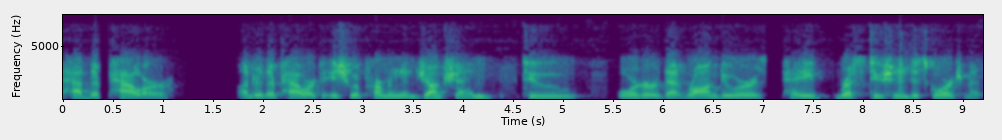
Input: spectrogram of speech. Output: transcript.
have their power under their power to issue a permanent injunction to order that wrongdoers pay restitution and disgorgement.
